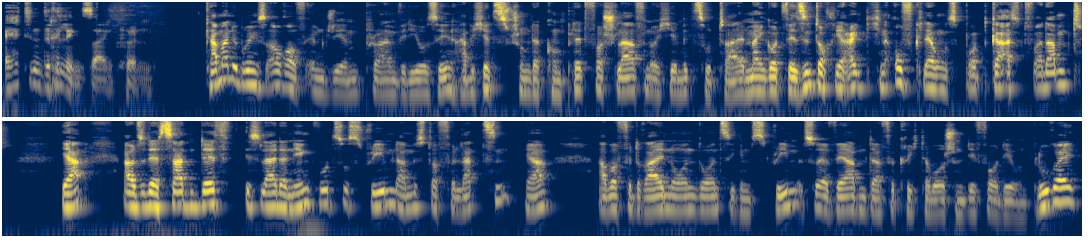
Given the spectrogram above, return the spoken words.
Er hätte ein Drilling sein können. Kann man übrigens auch auf MGM Prime Video sehen. Habe ich jetzt schon wieder komplett verschlafen, euch hier mitzuteilen. Mein Gott, wir sind doch hier eigentlich ein Aufklärungspodcast, verdammt. Ja, also der Sudden Death ist leider nirgendwo zu streamen, da müsst ihr für latzen, ja. Aber für 3,99 im Stream zu erwerben, dafür kriegt ihr aber auch schon DVD und Blu-ray.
